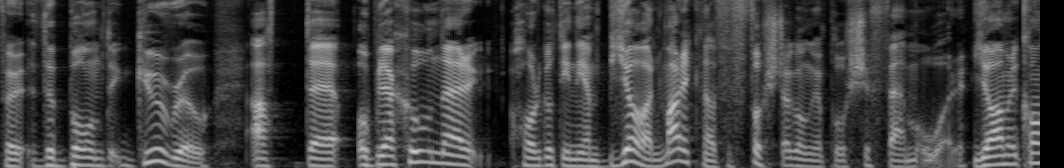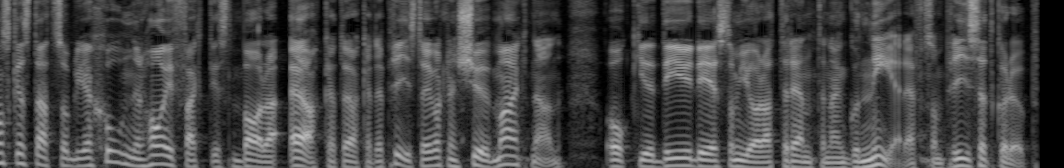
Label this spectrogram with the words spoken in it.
för the Bond Guru, att eh, obligationer har gått in i en björnmarknad för första gången på 25 år. Ja, amerikanska statsobligationer har ju faktiskt bara ökat och ökat i pris. Det har ju varit en tjuvmarknad. Och det är ju det som gör att räntorna går ner eftersom priset går upp.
